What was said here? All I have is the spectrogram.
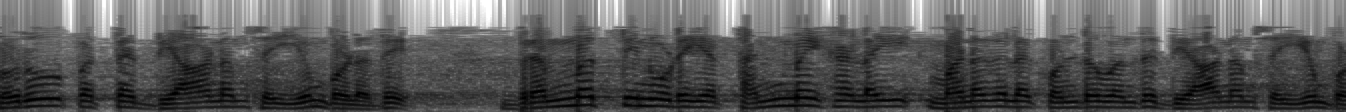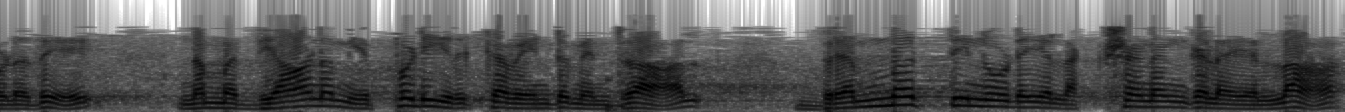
சொரூபத்தை தியானம் செய்யும் பொழுது பிரம்மத்தினுடைய தன்மைகளை மனதில் கொண்டு வந்து தியானம் செய்யும் பொழுது நம்ம தியானம் எப்படி இருக்க வேண்டும் என்றால் பிரம்மத்தினுடைய லட்சணங்களை எல்லாம்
